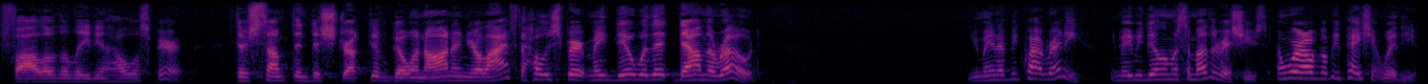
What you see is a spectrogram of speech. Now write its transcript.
follow the leading of the Holy Spirit. If there's something destructive going on in your life, the Holy Spirit may deal with it down the road. You may not be quite ready. You may be dealing with some other issues. And we're all going to be patient with you.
